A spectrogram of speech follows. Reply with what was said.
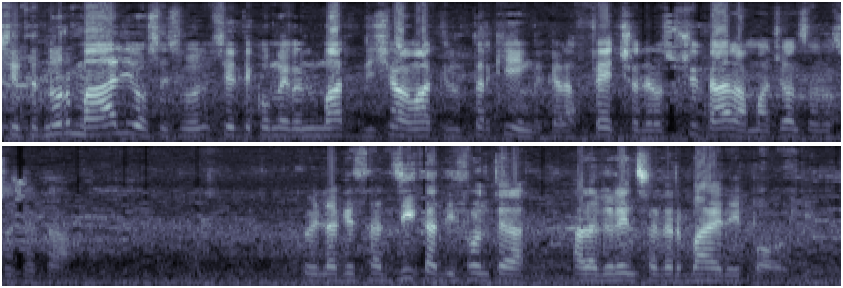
siete normali o se siete come diceva Martin Luther King, che è la feccia della società, la maggioranza della società. Quella che sta zitta di fronte alla violenza verbale dei pochi.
